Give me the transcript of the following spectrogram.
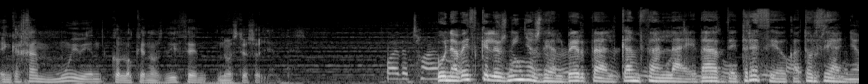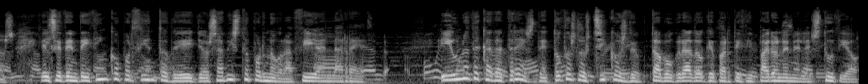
encajan muy bien con lo que nos dicen nuestros oyentes. Una vez que los niños de Alberta alcanzan la edad de 13 o 14 años, el 75% de ellos ha visto pornografía en la red. Y uno de cada tres de todos los chicos de octavo grado que participaron en el estudio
